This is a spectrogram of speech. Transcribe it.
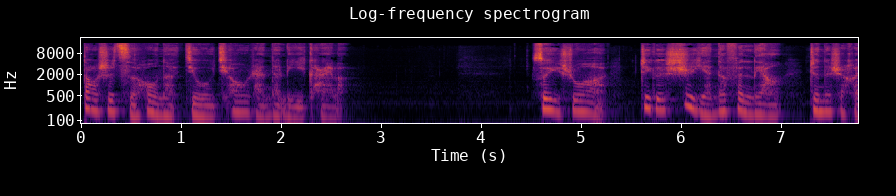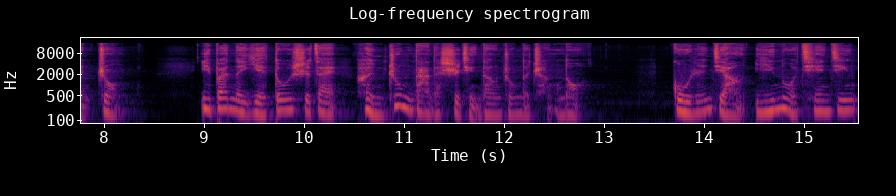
道士此后呢，就悄然的离开了。所以说啊，这个誓言的分量真的是很重，一般呢也都是在很重大的事情当中的承诺。古人讲一诺千金，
